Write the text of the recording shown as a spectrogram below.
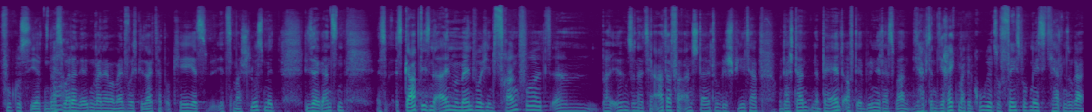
fokussiert. Und das Ja. war dann irgendwann der Moment, wo ich gesagt habe, okay, jetzt, jetzt mal Schluss mit dieser ganzen. Es, es gab diesen einen Moment, wo ich in Frankfurt ähm, bei irgendeiner Theaterveranstaltung gespielt habe und da stand eine Band auf der Bühne, das war, die habe ich dann direkt mal gegoogelt, so Facebook-mäßig, die hatten sogar,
